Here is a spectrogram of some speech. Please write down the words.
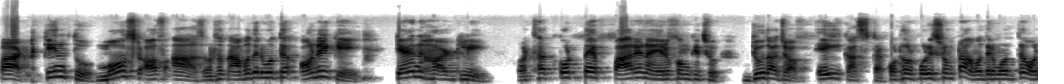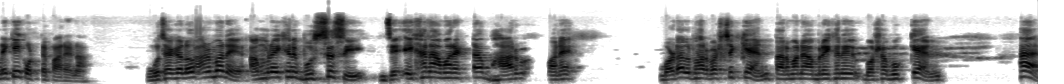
বাট কিন্তু মোস্ট অফ আস অর্থাৎ আমাদের মধ্যে অনেকেই ক্যান হার্ডলি অর্থাৎ করতে পারে না এরকম কিছু ডু দা জব এই কাজটা, কঠোর পরিশ্রমটা আমাদের মধ্যে অনেকেই করতে পারে না। বোঝা গেল? তার মানে আমরা এখানে বুঝতেছি যে এখানে আমার একটা ভার মানে মডেল ভার আসছে ক্যান তার মানে আমরা এখানে বসাবো ক্যান হ্যাঁ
